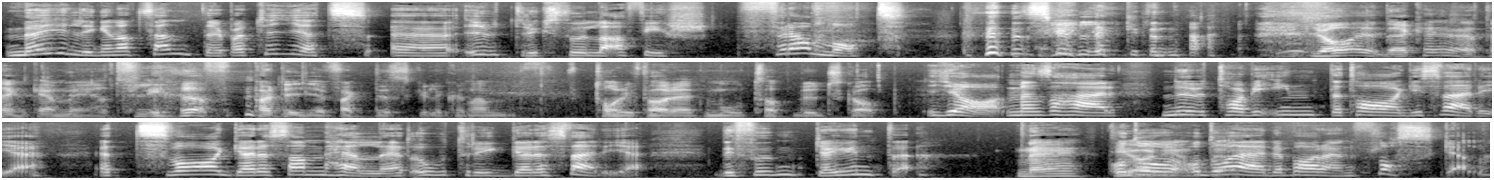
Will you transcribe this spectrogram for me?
möjligen att Centerpartiets eh, uttrycksfulla affisch framåt skulle kunna... Ja, där kan jag tänka mig att flera partier faktiskt skulle kunna torgföra ett motsatt budskap. Ja, men så här, nu tar vi inte tag i Sverige. Ett svagare samhälle, ett otryggare Sverige. Det funkar ju inte. Nej, det Och gör då, det och då inte. är det bara en floskel.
